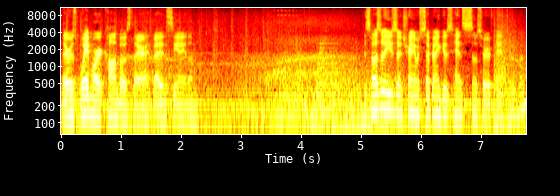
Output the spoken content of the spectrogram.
there's way more combos there. I didn't see any of them. This must be used in training, which step in gives hints to some sort of faint movement.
